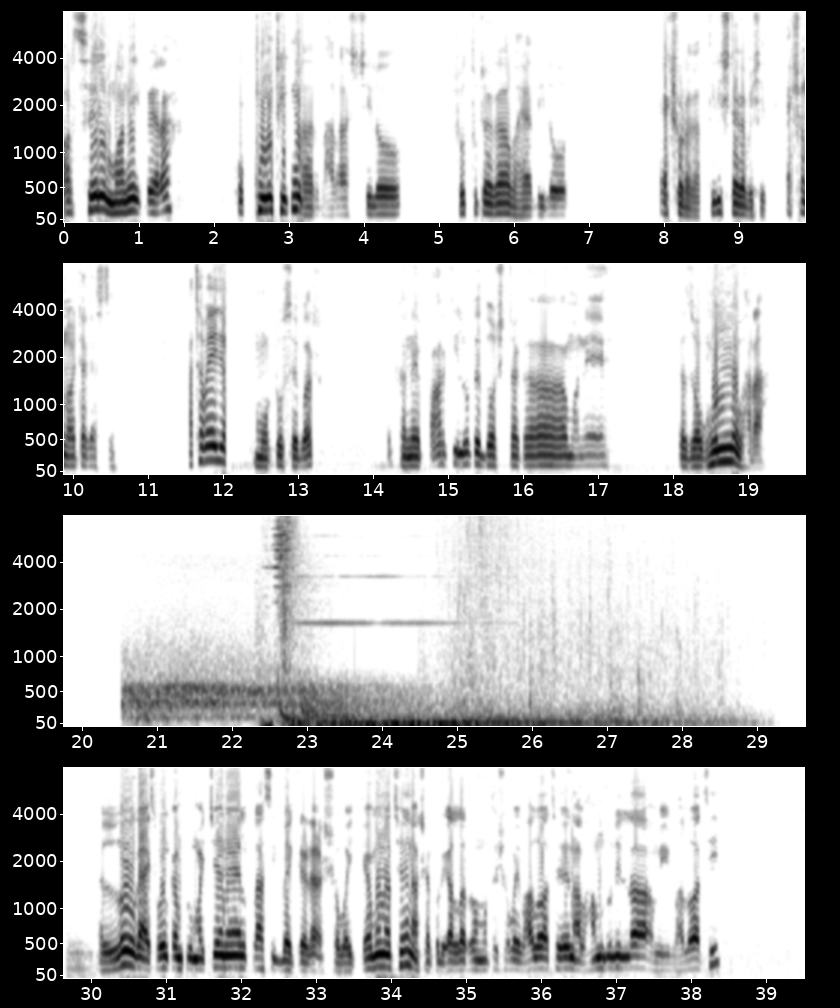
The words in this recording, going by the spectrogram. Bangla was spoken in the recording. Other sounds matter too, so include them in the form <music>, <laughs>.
পার্সেল মানেই প্যারা কখনো ঠিক আর ভাড়া আসছিল সত্তর টাকা ভাড়া দিল একশো টাকা তিরিশ টাকা বেশি। একশো নয় টাকা আসছে। আচ্ছা ভাই এই যে মোটো সেবার এখানে পার কিলোতে দশ টাকা মানে এটা জঘন্য ভাড়া। Hello guys welcome to my channel classic bike rider সবাই কেমন আছেন? আশা করি আল্লাহর রহমতে সবাই ভালো আছেন। আলহামদুলিল্লাহ, আমি ভালো আছি।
